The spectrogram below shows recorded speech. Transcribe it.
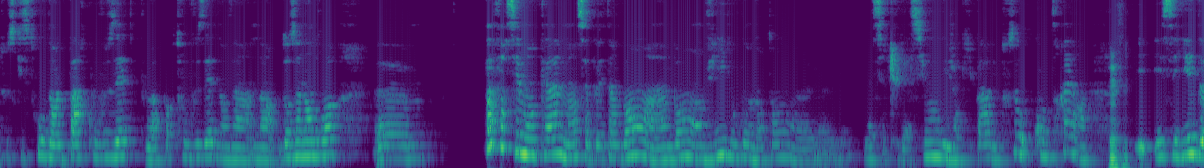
tout ce qui se trouve dans le parc où vous êtes, peu importe où vous êtes, dans un, dans un endroit pas forcément calme, hein, ça peut être un banc, un banc en ville où on entend euh, la circulation, les gens qui parlent et tout ça. Au contraire, mmh essayer de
